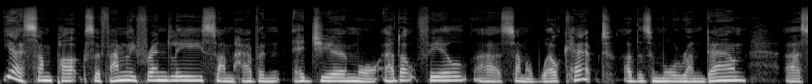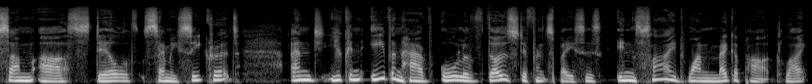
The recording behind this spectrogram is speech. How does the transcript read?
Yeah, some parks are family friendly, some have an edgier, more adult feel, uh, some are well kept, others are more run down, uh, some are still semi secret. And you can even have all of those different spaces inside one mega park like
